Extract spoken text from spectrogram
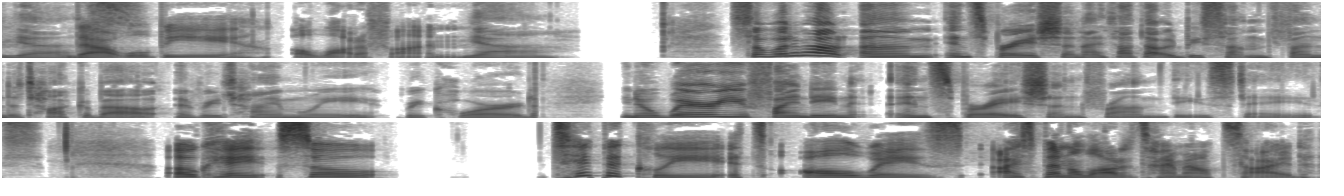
yeah, that will be a lot of fun. Yeah. So what about um inspiration? I thought that would be something fun to talk about every time we record. You know, where are you finding inspiration from these days? Okay, so typically it's always I spend a lot of time outside.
